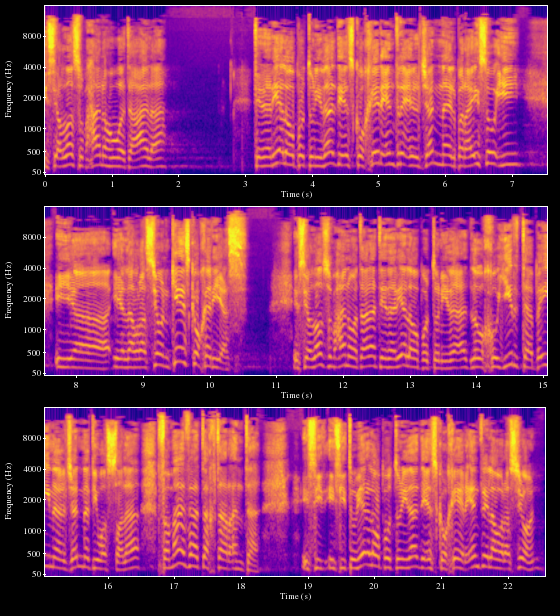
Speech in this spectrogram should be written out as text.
y si Allah subhanahu wa ta'ala, te daría la oportunidad de escoger entre el Jannah, el paraíso, y, y, uh, y la oración, ¿qué escogerías? Y si Allah subhanahu wa ta'ala te daría la oportunidad, lo y si, y si tuviera la oportunidad de escoger entre la oración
